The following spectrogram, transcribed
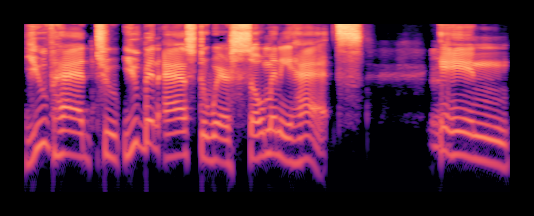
you've had to you've been asked to wear so many hats mm-hmm. in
